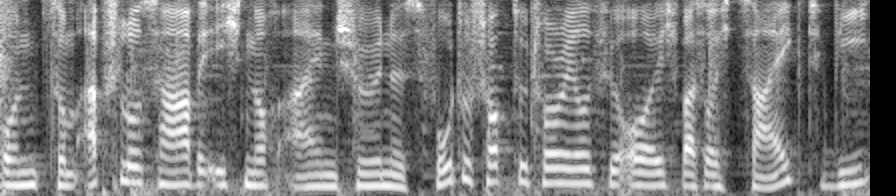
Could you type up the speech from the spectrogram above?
Und zum Abschluss habe ich noch ein schönes Photoshop-Tutorial für euch, was euch zeigt, wie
